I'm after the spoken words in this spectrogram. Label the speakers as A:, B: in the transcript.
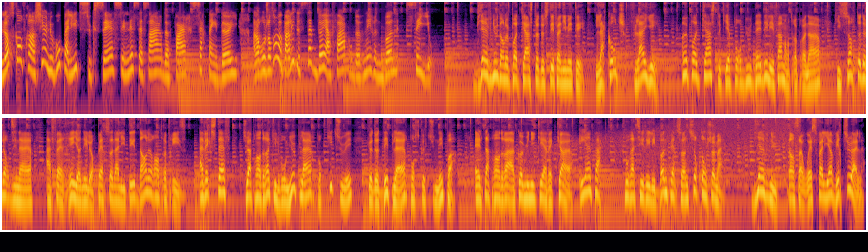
A: Lorsqu'on franchit un nouveau palier de succès, c'est nécessaire de faire certains deuils. Alors aujourd'hui, on va parler de sept deuils à faire pour devenir une bonne CEO.
B: Bienvenue dans le podcast de Stéphanie Mété, la coach Flyer. Un podcast qui a pour but d'aider les femmes entrepreneurs qui sortent de l'ordinaire à faire rayonner leur personnalité dans leur entreprise. Avec Steph, tu apprendras qu'il vaut mieux plaire pour qui tu es que de déplaire pour ce que tu n'es pas. Elle t'apprendra à communiquer avec cœur et impact pour attirer les bonnes personnes sur ton chemin. Bienvenue dans sa Westphalia virtuelle.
